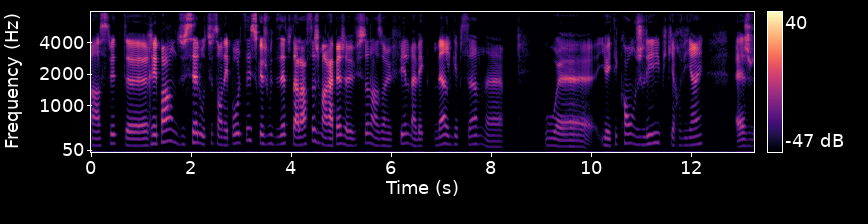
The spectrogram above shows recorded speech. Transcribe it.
ensuite, euh, répandre du sel au-dessus de son épaule. Tu sais, ce que je vous disais tout à l'heure, ça, je m'en rappelle, j'avais vu ça dans un film avec Mel Gibson où il a été congelé puis qui revient. je,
